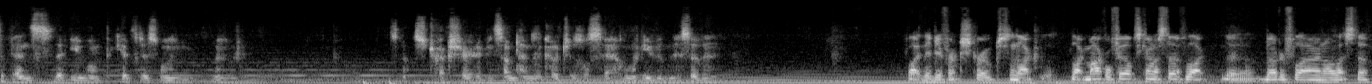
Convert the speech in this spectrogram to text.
events that you want the kids to swim. Um, it's not structured. I mean, sometimes the coaches will say, "I want you in this event." Like the different strokes and like like Michael Phelps kind of stuff, like the butterfly and all that stuff.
